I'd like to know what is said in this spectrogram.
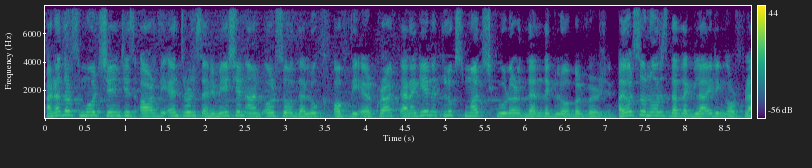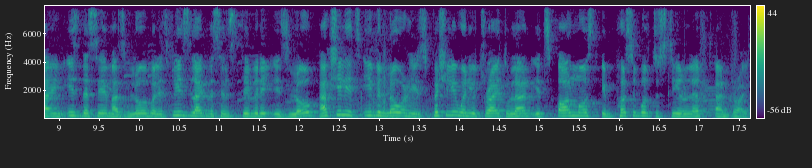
Another small changes are the entrance animation and also the look of the aircraft and again it looks much cooler than the global version. I also noticed that the gliding or flying is the same as global. It feels like the sensitivity is low. Actually it's even lower here especially when you try to land it's almost impossible to steer left and right.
